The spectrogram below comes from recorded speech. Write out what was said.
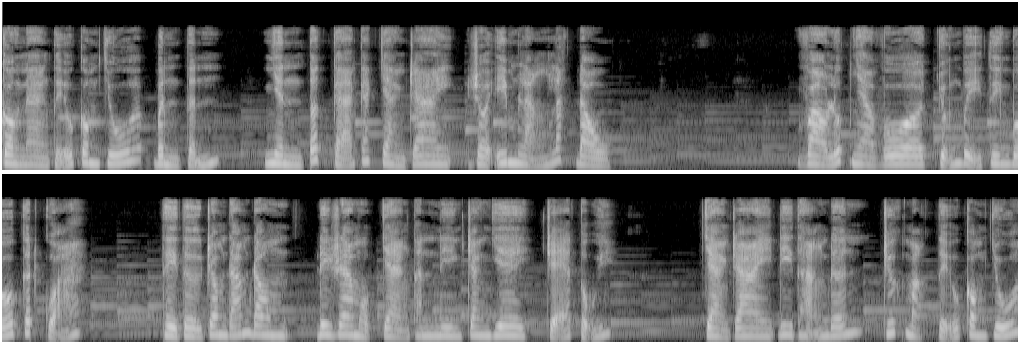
Còn nàng tiểu công chúa bình tĩnh, nhìn tất cả các chàng trai rồi im lặng lắc đầu. Vào lúc nhà vua chuẩn bị tuyên bố kết quả, thì từ trong đám đông đi ra một chàng thanh niên trăng dê trẻ tuổi. Chàng trai đi thẳng đến trước mặt tiểu công chúa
